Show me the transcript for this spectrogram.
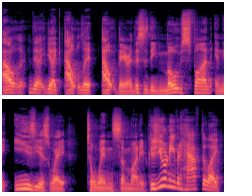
outlet like outlet out there. And this is the most fun and the easiest way to win some money because you don't even have to like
